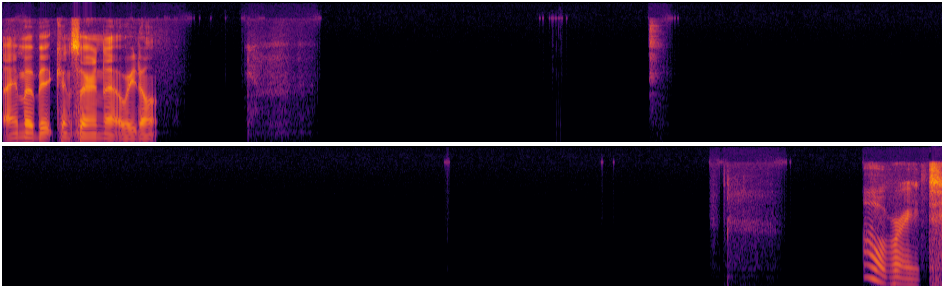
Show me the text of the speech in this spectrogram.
I'm a bit concerned that we don't. All right.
